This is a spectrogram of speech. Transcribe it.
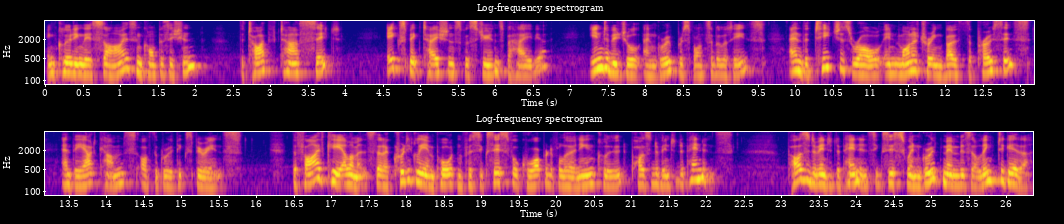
including their size and composition, the type of task set, expectations for students' behaviour, individual and group responsibilities, and the teacher's role in monitoring both the process and the outcomes of the group experience. The five key elements that are critically important for successful cooperative learning include positive interdependence. Positive interdependence exists when group members are linked together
